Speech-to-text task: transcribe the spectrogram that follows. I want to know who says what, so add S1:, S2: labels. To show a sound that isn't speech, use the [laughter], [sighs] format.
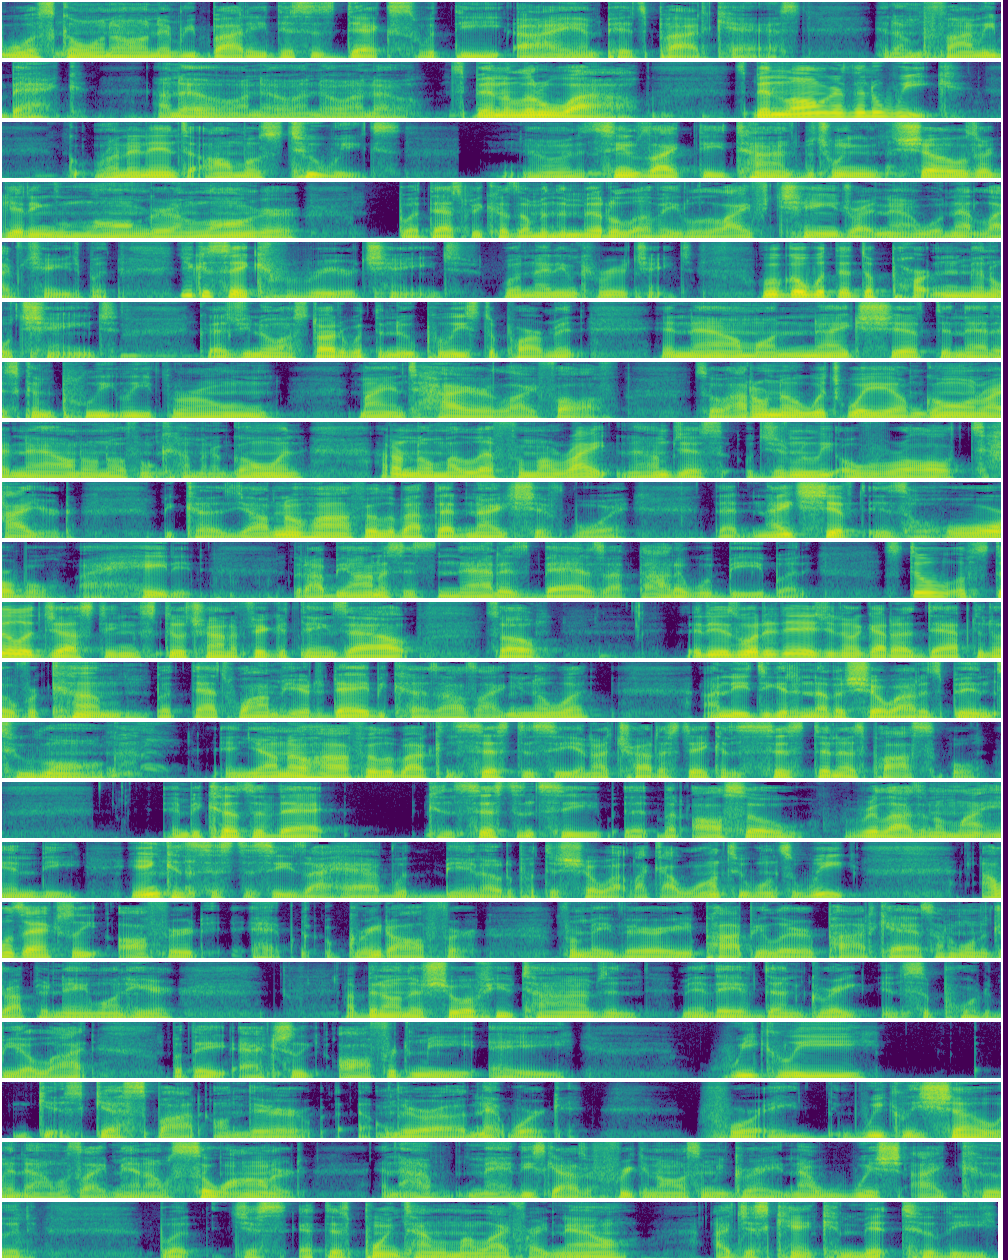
S1: What's going on, everybody? This is Dex with the I Am Pitts podcast, and I'm finally back. I know, I know, I know, I know. It's been a little while. It's been longer than a week, running into almost two weeks. You know, and it seems like the times between shows are getting longer and longer, but that's because I'm in the middle of a life change right now. Well, not life change, but you could say career change. Well, not even career change. We'll go with the departmental change. Because, you know, I started with the new police department and now I'm on night shift, and that has completely thrown my entire life off. So I don't know which way I'm going right now. I don't know if I'm coming or going. I don't know my left from my right. And I'm just generally overall tired because y'all know how I feel about that night shift, boy. That night shift is horrible. I hate it. But I'll be honest, it's not as bad as I thought it would be. But still, I'm still adjusting, still trying to figure things out. So it is what it is. You know, I got to adapt and overcome. But that's why I'm here today because I was like, you know what? I need to get another show out. It's been too long. [laughs] And y'all know how I feel about consistency, and I try to stay consistent as possible. And because of that consistency, uh, but also realizing on my end the inconsistencies I have with being able to put the show out like I want to once a week, I was actually offered a great offer from a very popular podcast. I don't want to drop their name on here. I've been on their show a few times, and man, they have done great and supported me a lot. But they actually offered me a weekly guest, guest spot on their on their uh, network for a weekly show, and I was like, man, I was so honored. And I, man, these guys are freaking awesome and great, and I wish I could, but just at this point in time in my life right now, I just can't commit to the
